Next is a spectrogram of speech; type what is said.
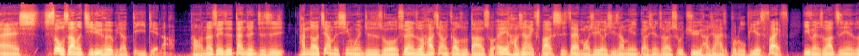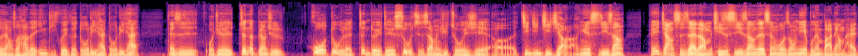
哎，受伤的几率会比较低一点啊。好，那所以这单纯只是看到这样的新闻，就是说，虽然说他想告诉大家说，哎，好像 Xbox 在某些游戏上面表现出来数据好像还是不如 PS5。Even 说他之前都想说他的硬体规格多厉害多厉害，但是我觉得真的不用去过度的针对这些数值上面去做一些呃斤斤计较了，因为实际上可以讲实在的，我们其实实际上在生活中，你也不可能把两台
